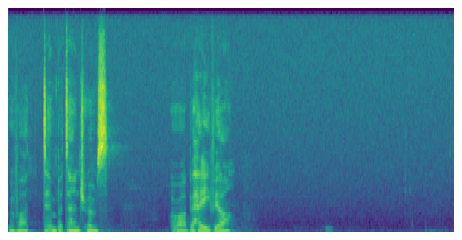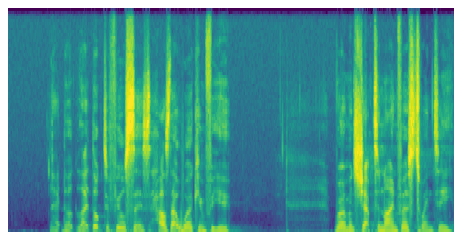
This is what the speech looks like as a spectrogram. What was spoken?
with our temper tantrums or our behavior. Like, Dr. Phil says, how's that working for you? Romans chapter 9, verse 20.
